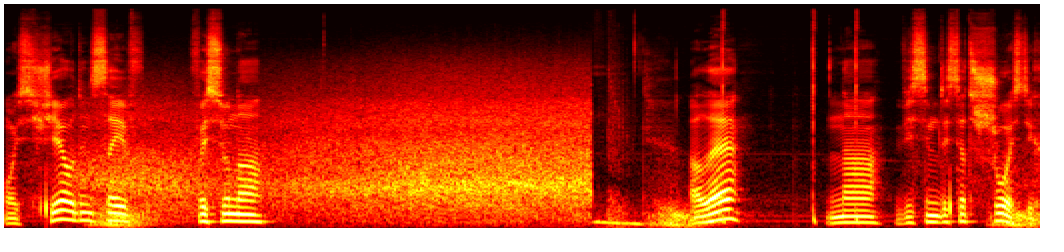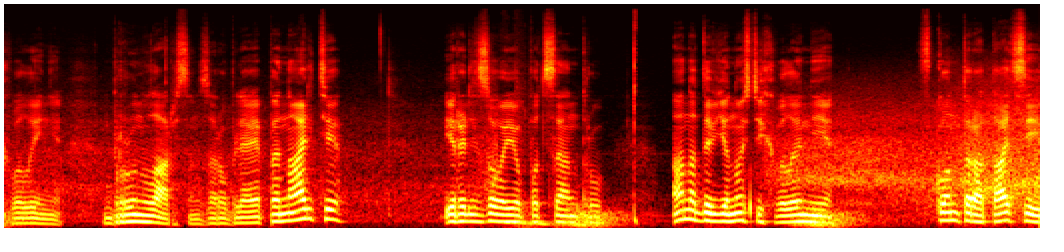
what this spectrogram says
Ось ще один сейф Фесюна. Але на 86-й хвилині Брун Ларсен заробляє пенальті і реалізовує його по центру. А на 90-й хвилині в контратаці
